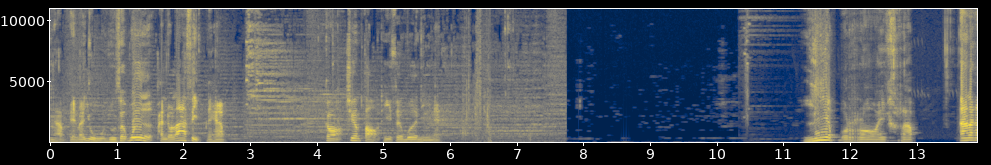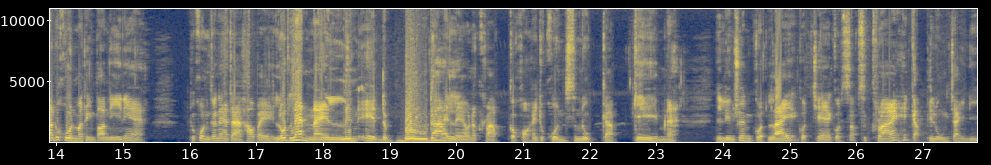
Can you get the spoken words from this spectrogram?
นะครับเห็นไหมอยู่อยู่เซิร์ฟเวอร์พันโดล่าสิบนะครับ ก็เชื่อมต่อที่เซิร์ฟเวอร์นี้นะเรียบร้อยครับอะแล้วครับทุกคนมาถึงตอนนี้เนี่ย ทุกคนก็น่าจะเข้าไปลดแล่นใน l i n a W ได้แล้วนะครับ ก็ขอให้ทุกคนสนุกกับเกมนะ อย่าลืมช่วยกดไลค์กดแชร์กด Subscribe ให้กับพี่ลุงใจดี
